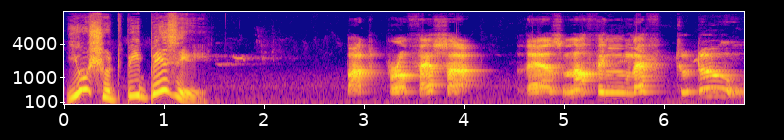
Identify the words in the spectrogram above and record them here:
You should be busy. But, Professor, there's nothing left to do.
